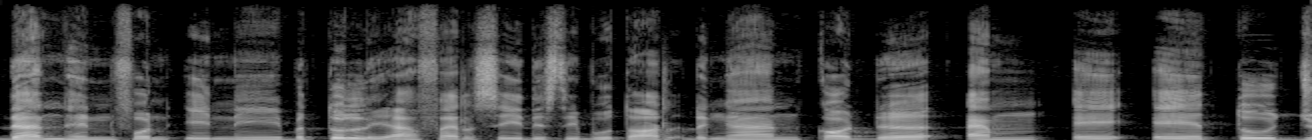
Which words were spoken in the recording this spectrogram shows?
Dan handphone ini betul ya versi distributor dengan kode MEE7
